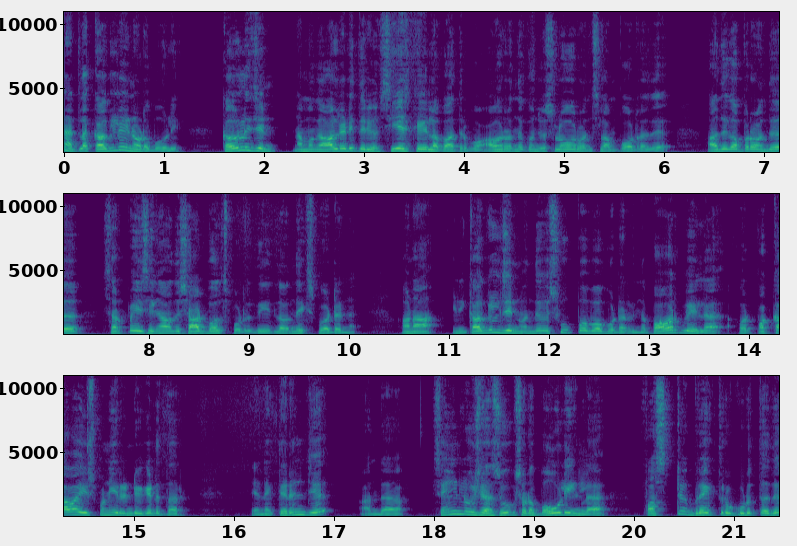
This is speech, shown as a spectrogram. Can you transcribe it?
நேரத்தில் கக்லினோட பவுலிங் ககுலிஜின் நமக்கு ஆல்ரெடி தெரியும். சிஎஸ்கேயில் பார்த்துருப்போம். அவர் வந்து கொஞ்சம் ஸ்லோவர் ஒன்ஸ்லாம் போடுறது. அதுக்கப்புறம் வந்து சர்ப்ரைசிங்காக வந்து ஷார்ட் பால்ஸ் போடுறது. இதில் வந்து எக்ஸ்பர்ட்டுன்னு ஆனால் இன்னைக்கு ககுல்ஜின் வந்து சூப்பராக போட்டார். இந்த பவர் பிளேயில் அவர் பக்காவாக யூஸ் பண்ணி ரெண்டு விக்கெட் எடுத்தார். எனக்கு தெரிஞ்சு அந்த செயின்ட் லூஷியா சூக்ஸோட பவுலிங்கில் ஃபஸ்ட்டு பிரேக் த்ரூ கொடுத்தது.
